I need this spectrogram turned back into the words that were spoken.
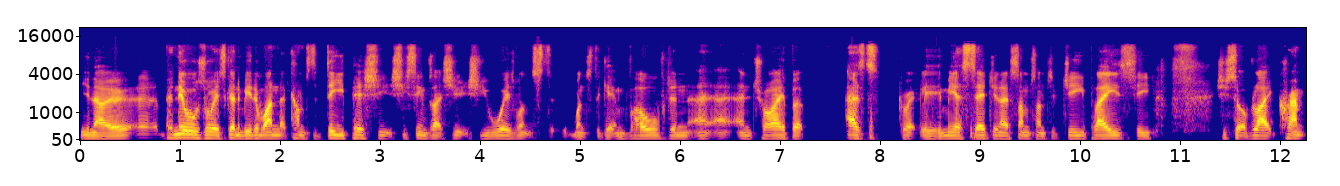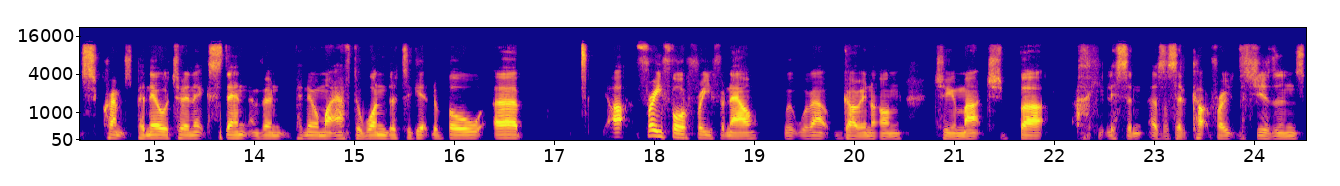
You know, uh, Pernille's always going to be the one that comes to deepest. She, she seems like she, she always wants to, wants to get involved and, and, and try. But as correctly Mia said, you know, sometimes if Ji plays, she she sort of like cramps cramps Pernille to an extent, and then Pernille might have to wander to get the ball. Uh, uh, three four three for now, without going on too much. But listen, as I said, cutthroat decisions.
